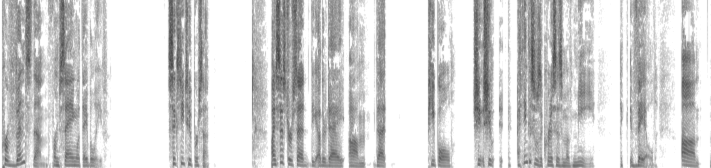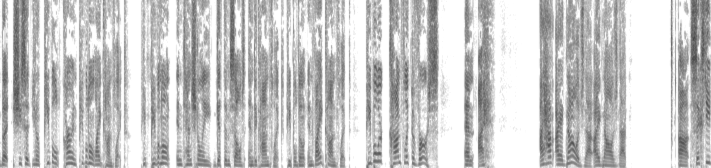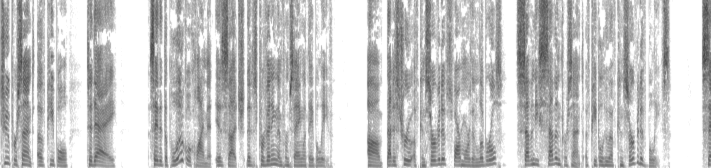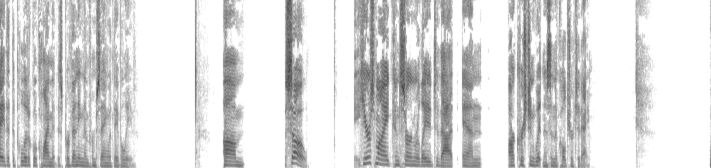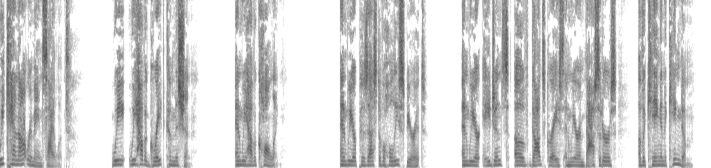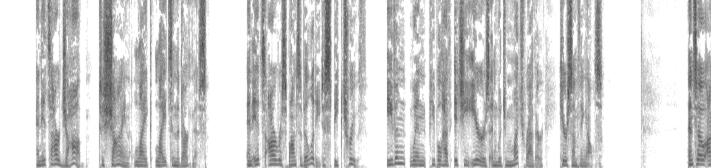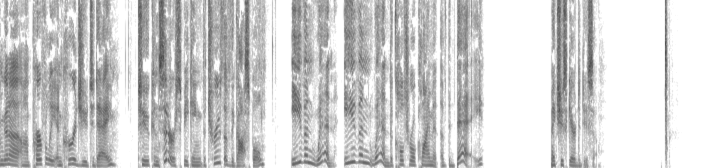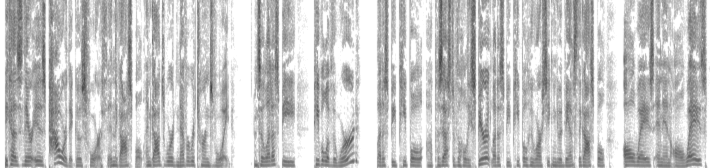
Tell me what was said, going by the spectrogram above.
prevents them from saying what they believe. 62%. My sister said the other day um, that people, she, she, I think this was a criticism of me, like veiled. Um, but she said, you know, people, Carmen, people don't like conflict. Pe- people don't intentionally get themselves into conflict. People don't invite conflict. People are conflict averse, and I, I have I acknowledge that. I acknowledge that. Uh, Sixty-two percent of people today say that the political climate is such that it's preventing them from saying what they believe. Um, that is true of conservatives far more than liberals. Seventy-seven percent of people who have conservative beliefs say that the political climate is preventing them from saying what they believe. Um, so here's my concern related to that and our Christian witness in the culture today. We cannot remain silent. We we have a great commission and we have a calling. And we are possessed of a Holy Spirit and we are agents of God's grace and we are ambassadors of a king and a kingdom. And it's our job to shine like lights in the darkness. And it's our responsibility to speak truth even when people have itchy ears and would much rather hear something else. And so I'm going to uh, prayerfully encourage you today to consider speaking the truth of the gospel, even when, even when the cultural climate of the day makes you scared to do so. Because there is power that goes forth in the gospel, and God's word never returns void. And so let us be people of the word let us be people uh, possessed of the Holy Spirit. Let us be people who are seeking to advance the gospel always and in all ways.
